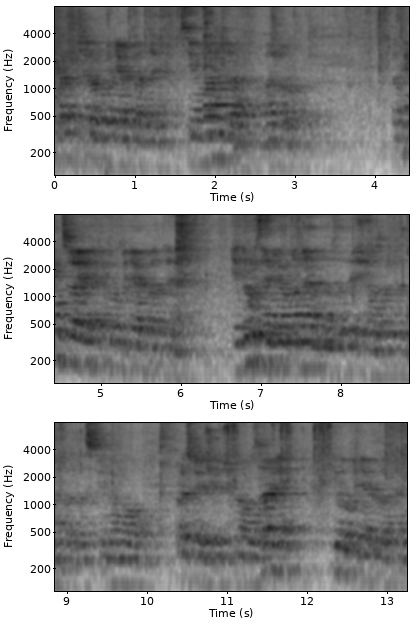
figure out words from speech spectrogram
В першу чергу подякувати всім вам за вашу роботу. Окрім цього, я хотів би подякувати і друзям, і опонентам за те, що ми завжди знаходили спільну мову, працюючи в чудовому залі. Хотів би подякувати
